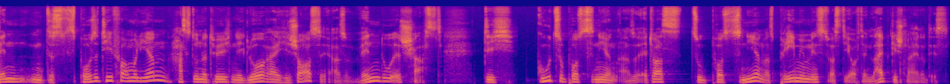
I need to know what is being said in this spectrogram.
wenn das positiv formulieren, hast du natürlich eine glorreiche Chance. Also wenn du es schaffst, dich gut zu positionieren, also etwas zu positionieren, was Premium ist, was dir auf den Leib geschneidert ist.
